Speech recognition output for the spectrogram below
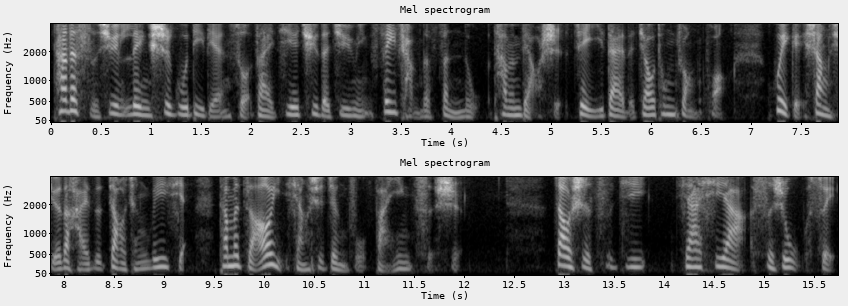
她的死讯令事故地点所在街区的居民非常的愤怒，他们表示这一带的交通状况会给上学的孩子造成危险。他们早已向市政府反映此事。肇事司机。加西亚四十五岁，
